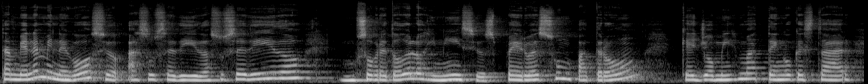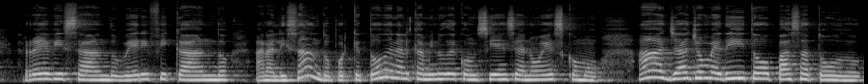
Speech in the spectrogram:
También en mi negocio ha sucedido, ha sucedido sobre todo en los inicios, pero es un patrón que yo misma tengo que estar revisando, verificando, analizando, porque todo en el camino de conciencia no es como, ah, ya yo medito, pasa todo,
